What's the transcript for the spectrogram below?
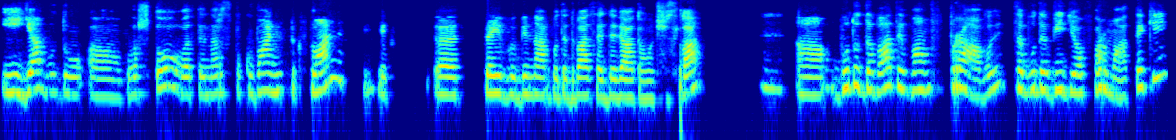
І я буду а, влаштовувати на розпакування сексуальності, як е, цей вебінар буде 29 числа. А, буду давати вам вправи, це буде відеоформат такий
